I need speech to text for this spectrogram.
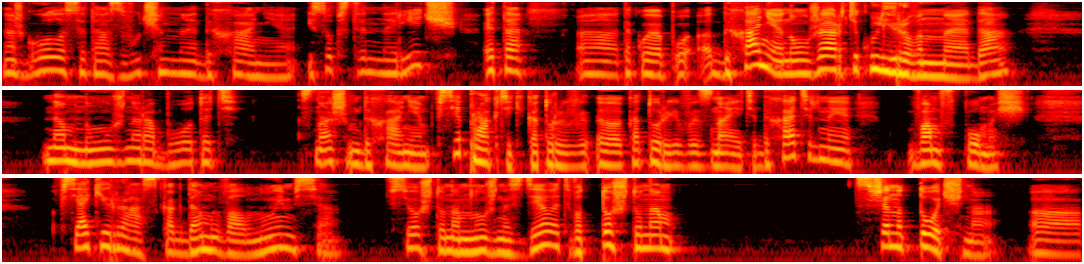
Наш голос – это озвученное дыхание, и, собственно, речь – это э, такое дыхание, но уже артикулированное, да. Нам нужно работать с нашим дыханием. Все практики, которые, э, которые вы знаете, дыхательные, вам в помощь. Всякий раз, когда мы волнуемся, все, что нам нужно сделать, вот то, что нам совершенно точно, э,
